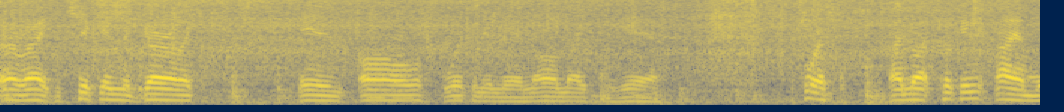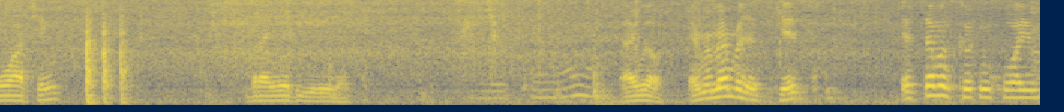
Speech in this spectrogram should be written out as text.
All right, the chicken, the garlic, and all working in there, and all nicely, yeah. Of course, I'm not cooking, I am watching, but I will be eating this. I will. And remember this, kids. If someone's cooking for you,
